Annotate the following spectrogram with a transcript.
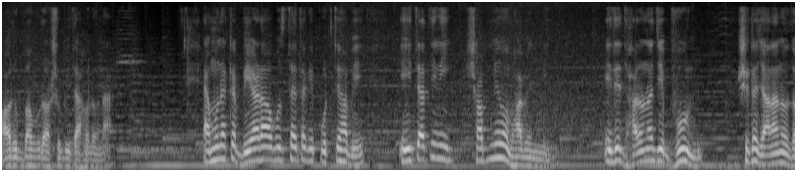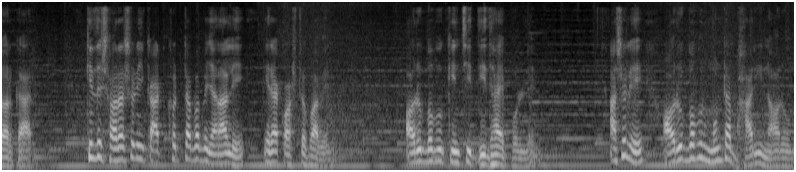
অরূপবাবুর অসুবিধা হলো না। এমন একটা বেয়ারা অবস্থায় তাকে পড়তে হবে, এইটা তিনি স্বপ্নেও ভাবেননি। এদের ধারণা যে ভুল, সেটা জানানো দরকার। কিন্তু সরাসরি কাঠখোট্টাভাবে জানালে এরা কষ্ট পাবেন। অরূপবাবু কিঞ্চিত দ্বিধায় পড়লেন। আসলে অরূপবাবুর মনটা ভারী নরম।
